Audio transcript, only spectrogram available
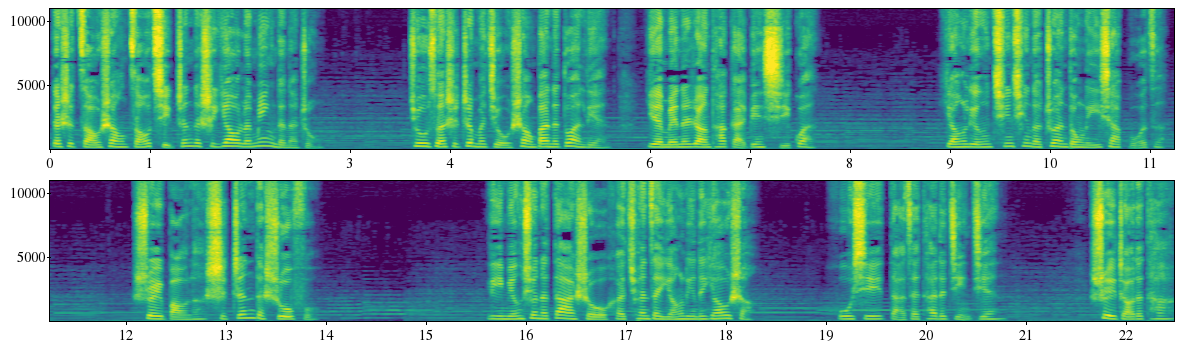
但是早上早起真的是要了命的那种。就算是这么久上班的锻炼，也没能让他改变习惯。杨玲轻轻地转动了一下脖子，睡饱了是真的舒服。李明轩的大手还圈在杨玲的腰上。呼吸打在他的颈间，睡着的他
